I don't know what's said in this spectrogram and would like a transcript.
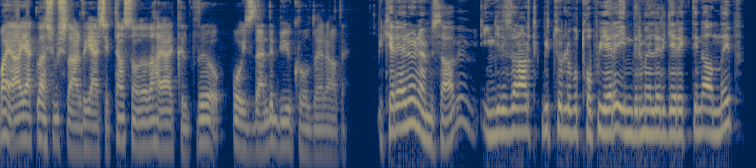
Bayağı yaklaşmışlardı gerçekten. Sonra da hayal kırıklığı o yüzden de büyük oldu herhalde. Bir kere en önemlisi abi İngilizler artık bir türlü bu topu yere indirmeleri gerektiğini anlayıp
